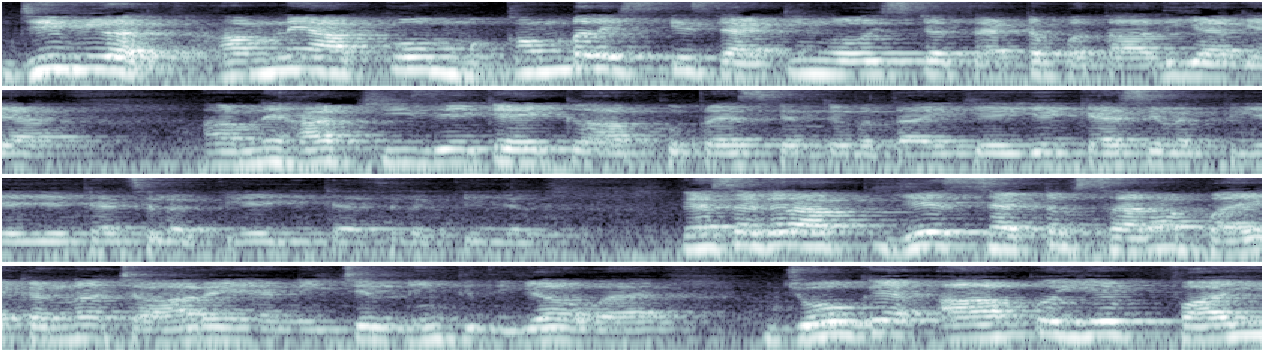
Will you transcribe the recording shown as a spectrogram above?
जी व्यूअर हमने आपको मुकम्मल इसकी सेटिंग और इसका सेटअप बता दिया गया। हमने हर चीज़ एक एक आपको प्रेस करके बताई कि ये कैसे लगती है, ये कैसे लगती है, ये कैसे लगती है। वैसे अगर आप ये सेटअप सारा बाय करना चाह रहे हैं, नीचे लिंक दिया हुआ है, जो कि आपको ये फाइव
